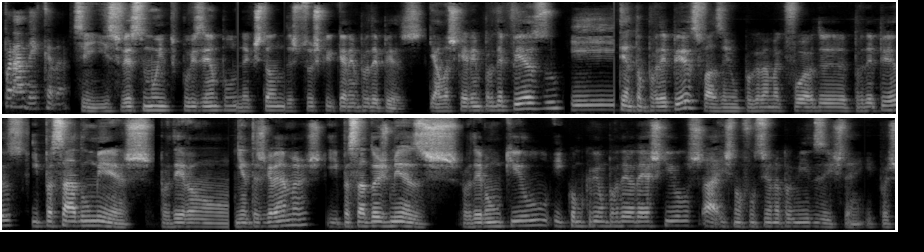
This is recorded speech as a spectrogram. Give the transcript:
para a década. Sim, isso vê-se muito, por exemplo, na questão das pessoas que querem perder peso. Que elas querem perder peso e tentam perder peso, fazem o programa que for de perder peso e passado um mês perderam 500 gramas e passado dois meses perderam um quilo e como queriam perder 10 quilos, ah, isto não funciona para mim e desistem. E depois,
